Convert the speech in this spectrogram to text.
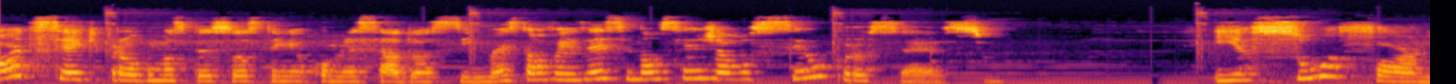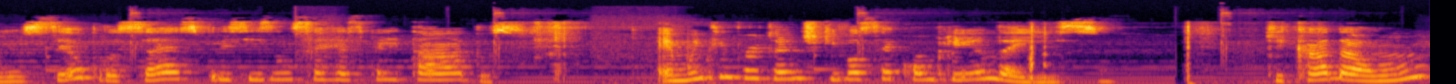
Pode ser que para algumas pessoas tenha começado assim, mas talvez esse não seja o seu processo. E a sua forma e o seu processo precisam ser respeitados. É muito importante que você compreenda isso. Que cada um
